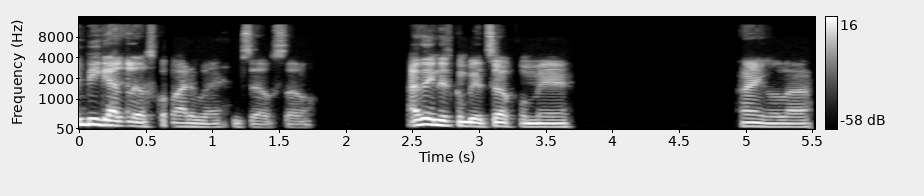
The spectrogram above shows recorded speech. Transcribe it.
Embiid got a little squad with himself. So I think this gonna be a tough one, man. I ain't gonna lie.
